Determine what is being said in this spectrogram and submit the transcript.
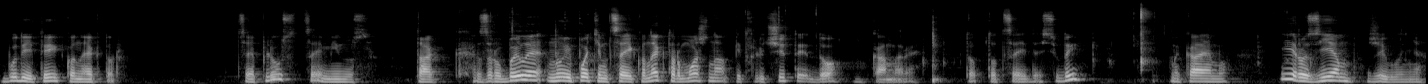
буде йти конектор. Це плюс, це мінус. Так, зробили. Ну і потім цей конектор можна підключити до камери. Тобто це йде сюди, вмикаємо, і роз'єм живлення.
